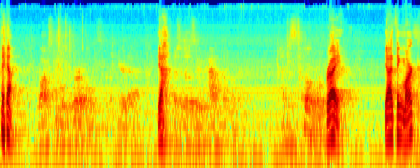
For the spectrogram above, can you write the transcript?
say that, yeah, especially those who have come on it. I just don't. right. Yeah, I think Mark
